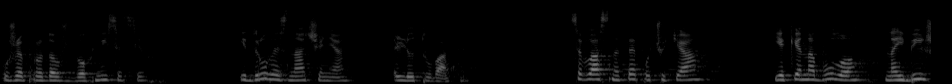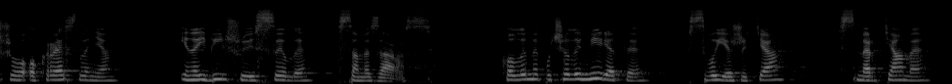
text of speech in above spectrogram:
уже впродовж двох місяців. І друге значення лютувати. Це, власне, те почуття, яке набуло найбільшого окреслення і найбільшої сили саме зараз, коли ми почали міряти своє життя смертями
